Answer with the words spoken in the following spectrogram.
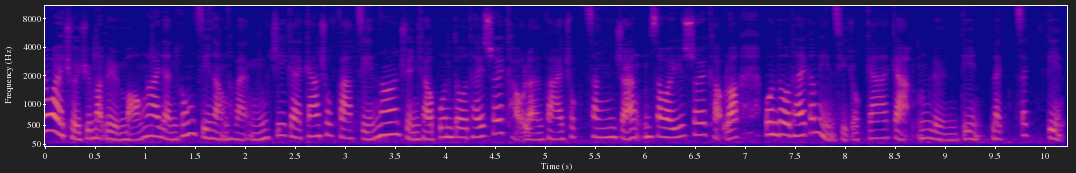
因為隨住物聯網啊、人工智能同埋五 G 嘅加速發展啦，全球半導體需求量快速增長，咁受惠於需求啦，半導體今年持續加價，咁聯電、力積電、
